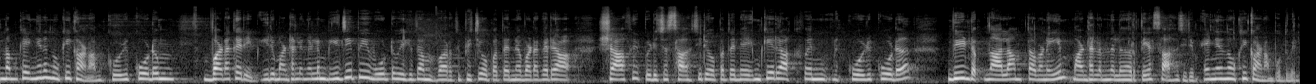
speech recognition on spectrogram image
നമുക്ക് എങ്ങനെ നോക്കിക്കാണാം കോഴിക്കോടും വടകരയും ഇരു മണ്ഡലങ്ങളിലും ബി ജെ പി വോട്ട് വിഹിതം വർദ്ധിപ്പിച്ചു. ഒപ്പം തന്നെ വടകര ഷാഫി പിടിച്ച സാഹചര്യം ഒപ്പം തന്നെ എം കെ രാഘവൻ കോഴിക്കോട് വീണ്ടും നാലാം തവണയും മണ്ഡലം നിലനിർത്തിയ സാഹചര്യം. എങ്ങനെ നോക്കിക്കാണാം പൊതുവിൽ?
